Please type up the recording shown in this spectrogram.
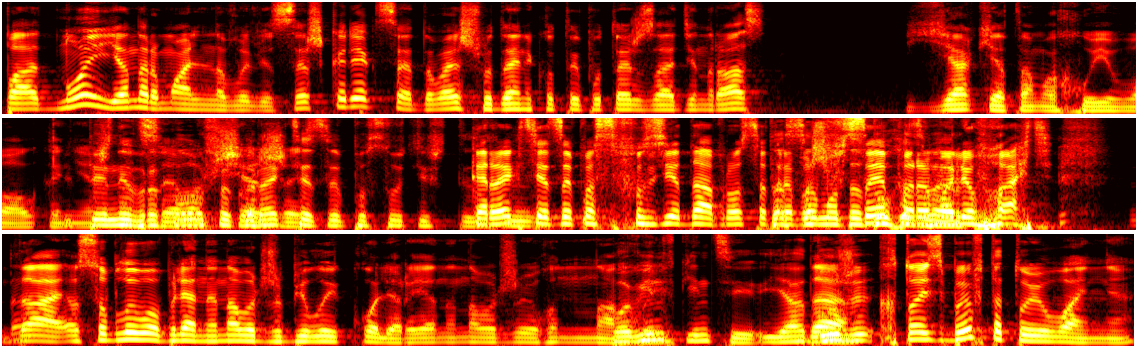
по одной я нормально вивіз. Це ж корекція, давай швиденько, типу, теж за один раз. Як я там охуєвав, звісно. Ти не врахував, що корекція це по суті ж ти. Корекція це по суті, да, просто Та треба ж все перемалювати. Да. Да. особливо, бля, ненавиджу білий колір, я ненавиджу його нахуй. Бо він в кінці. Я да. дуже. Хтось бив татуювання?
